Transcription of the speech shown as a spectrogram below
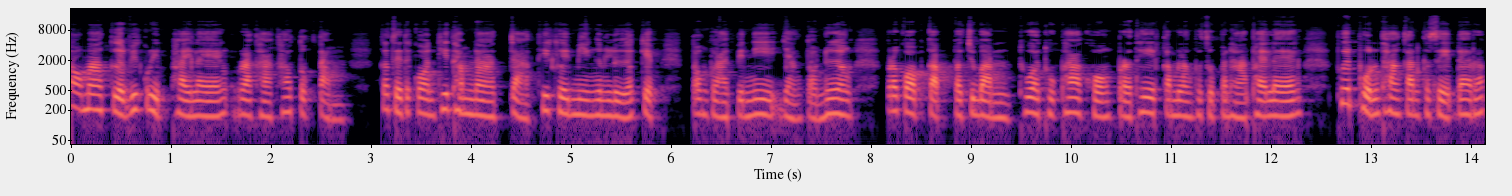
ต่อมาเกิดวิกฤตภัยแล้ง ราคาข้าวตกต่ำเกษตรกรที่ทำนาจากที่เคยมีเงินเหลือเก็บ ต้องกลายเป็นหนี้อย่างต่อเนื่อง ประกอบกับปัจจุบันทั่วทุกภาคของประเทศกำลังประสบปัญหาภัยแล้ง พืชผลทางการเกษตรได้รับ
